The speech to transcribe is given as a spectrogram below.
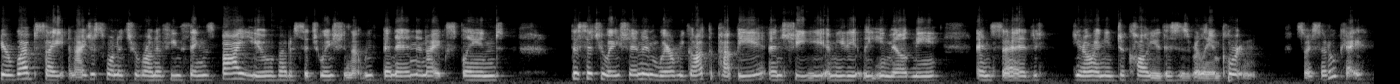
your website and I just wanted to run a few things by you about a situation that we've been in." And I explained the situation and where we got the puppy, and she immediately emailed me and said, "You know, I need to call you. This is really important." So I said, "Okay."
